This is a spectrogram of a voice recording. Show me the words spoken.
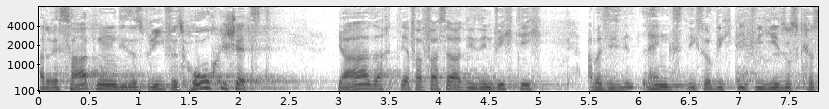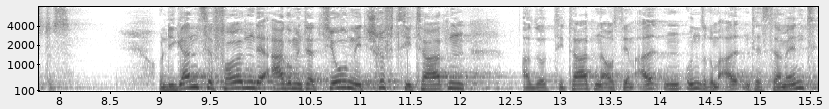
Adressaten dieses Briefes hochgeschätzt. Ja, sagt der Verfasser, die sind wichtig, aber sie sind längst nicht so wichtig wie Jesus Christus. Und die ganze folgende Argumentation mit Schriftzitaten, also Zitaten aus dem alten, unserem Alten Testament,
